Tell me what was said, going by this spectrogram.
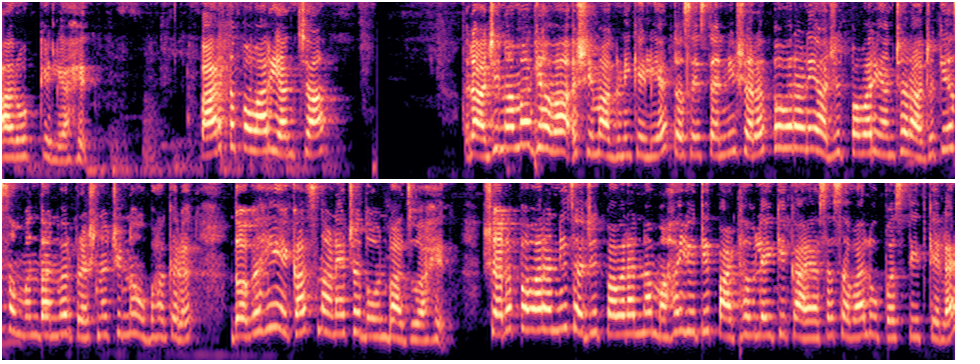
आरोप केले आहेत. पार्थ पवार यांच्या राजीनामा घ्यावा अशी मागणी केली आहे. तसेच त्यांनी शरद पवार आणि अजित पवार यांच्या राजकीय संबंधांवर प्रश्नचिन्ह उभा करत दोघंही एकाच नाण्याच्या दोन बाजू आहेत. शरद पवारांनीच अजित पवारांना महायुतीत पाठवले की काय असा सवाल उपस्थित केलाय.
